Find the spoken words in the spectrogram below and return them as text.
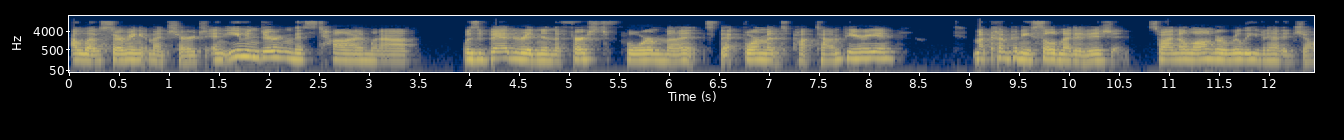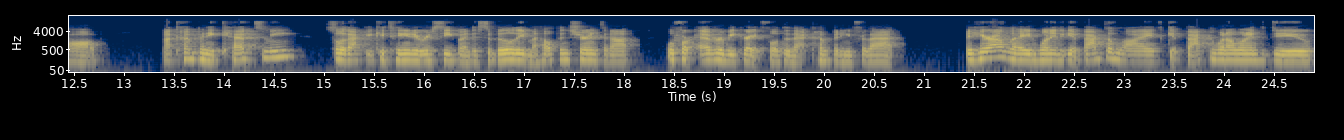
i loved serving at my church and even during this time when i was bedridden in the first four months that four months time period my company sold my division so I no longer really even had a job. My company kept me so that I could continue to receive my disability, my health insurance, and I will forever be grateful to that company for that. But here I laid, wanting to get back to life, get back to what I wanted to do,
